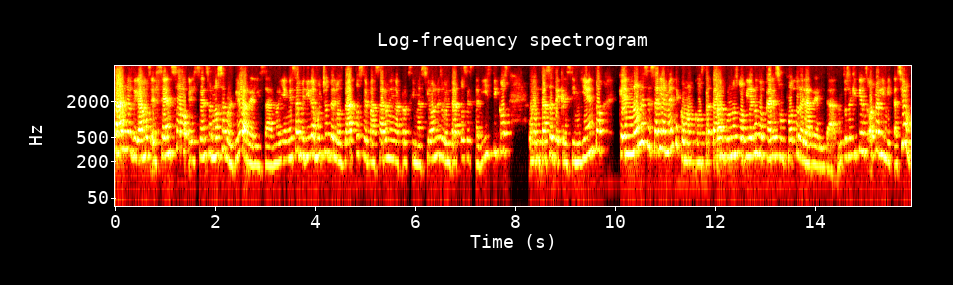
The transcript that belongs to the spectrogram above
años, digamos, el censo, el censo no se volvió a realizar, ¿no? Y en esa medida muchos de los datos se basaron en aproximaciones o en datos estadísticos o en tasas de crecimiento que no necesariamente, como han constatado algunos gobiernos locales, son foto de la realidad. Entonces aquí tienes otra limitación.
